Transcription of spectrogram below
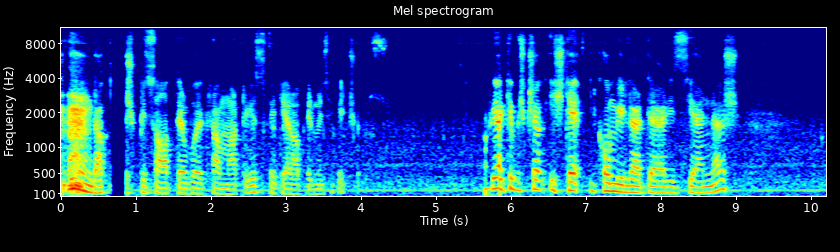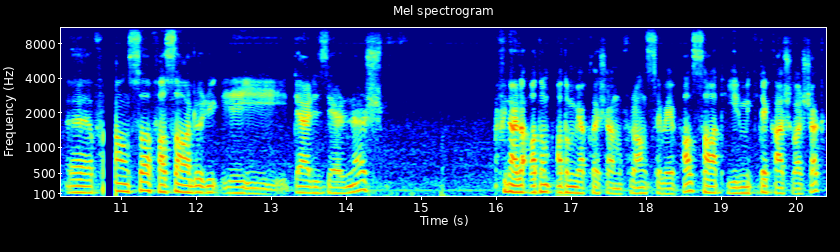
Yaklaşık bir saattir bu ekranlardayız ve diğer haberimize geçiyoruz. Bir iki buçuk işte 11'ler değerli izleyenler. Ee, Fransa Fasarlı e, değerli izleyenler. Finale adım adım yaklaşan Fransa ve Fas saat 22'de karşılaşacak.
